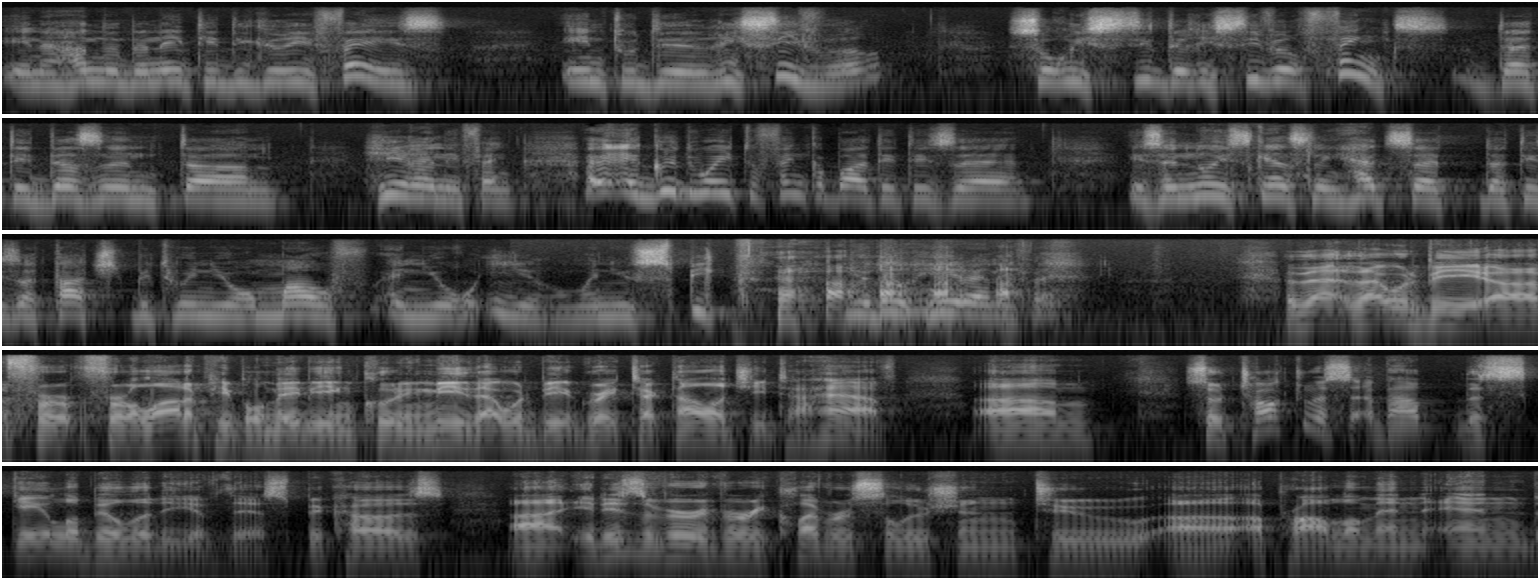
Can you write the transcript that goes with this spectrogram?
in a 180 degree phase into the receiver so the receiver thinks that it doesn't um, hear anything. A, a, good way to think about it is a, is a noise cancelling headset that is attached between your mouth and your ear. When you speak, you don't hear anything. That, that would be, uh, for, for a lot of people, maybe including me, that would be a great technology to have. Um, so, talk to us about the scalability of this because uh, it is a very, very clever solution to uh, a problem, and, and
